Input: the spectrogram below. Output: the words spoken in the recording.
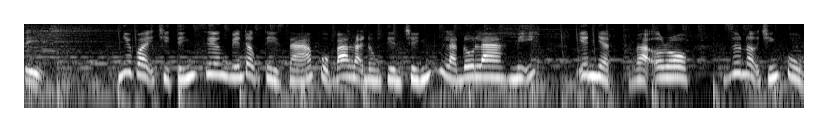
tỷ. Như vậy, chỉ tính riêng biến động tỷ giá của ba loại đồng tiền chính là đô la, Mỹ, Yên Nhật và euro, dư nợ chính phủ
